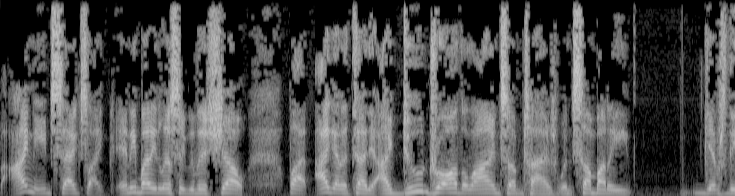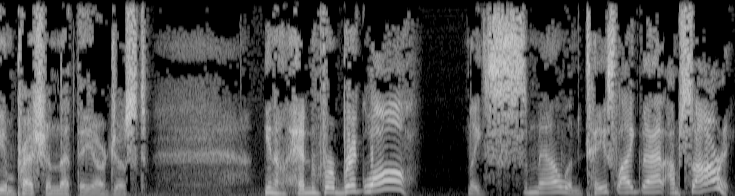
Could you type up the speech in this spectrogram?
I need sex like anybody listening to this show. But I got to tell you, I do draw the line sometimes when somebody gives the impression that they are just, you know, heading for a brick wall. They smell and taste like that. I'm sorry.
